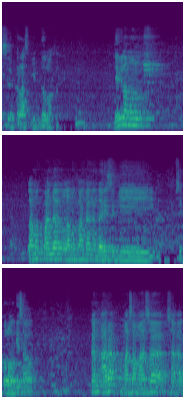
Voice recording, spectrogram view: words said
sekeras itu maksud? Jadi lamun lamun pandang lamun pandangan dari segi psikologis Al, kan Arab masa-masa saat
